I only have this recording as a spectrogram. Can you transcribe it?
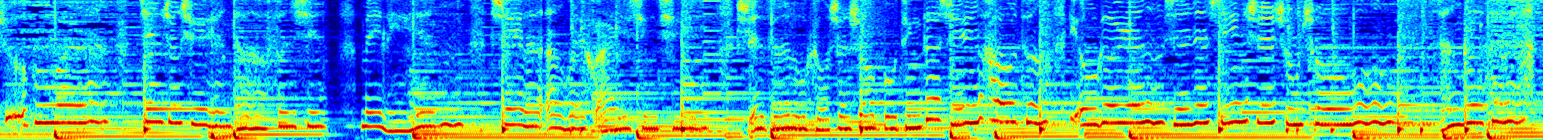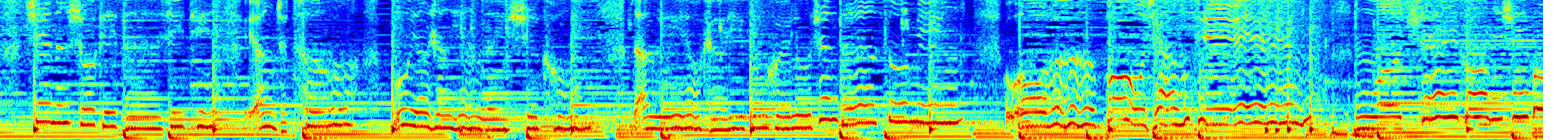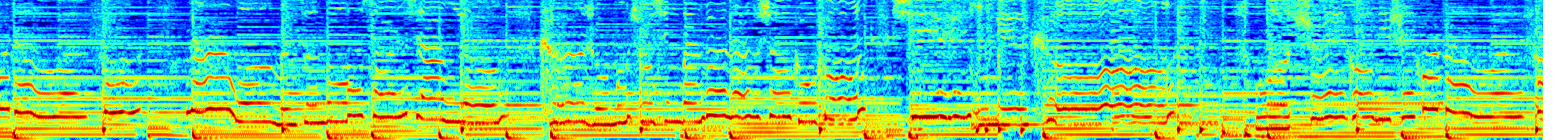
数不完见证许愿的繁星，没灵验，谁来安慰坏心情？十字路口闪烁不停的信号灯，有个人显然心事重重。三个字只能说给自己听，仰着头，不要让眼泪失控。哪里有可以峰回路转的宿命？吹过你吹过的晚风，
